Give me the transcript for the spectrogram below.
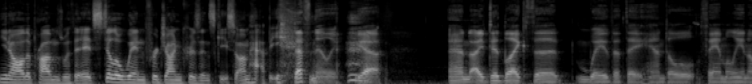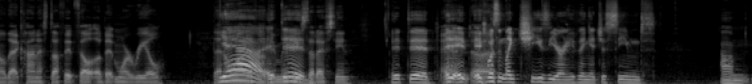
you know, all the problems with it, it's still a win for John Krasinski. So I'm happy. Definitely, yeah. And I did like the way that they handle family and all that kind of stuff. It felt a bit more real than a lot of other movies did. that I've seen. It did. it, it, And, it uh, wasn't like cheesy or anything. It just seemed, um,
